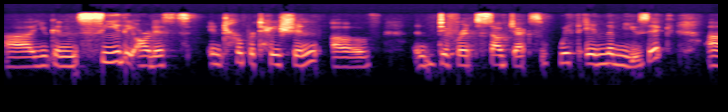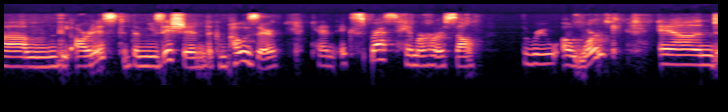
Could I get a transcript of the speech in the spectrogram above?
uh, you can see the artist's interpretation of different subjects within the music. Um, the artist, the musician, the composer can express him or herself through a work and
